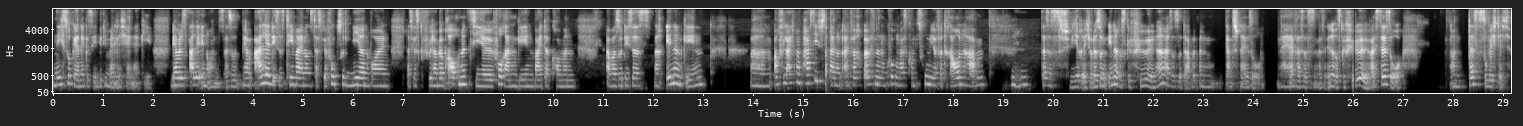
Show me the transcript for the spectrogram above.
nicht so gerne gesehen wie die männliche Energie. Wir haben das alle in uns. Also wir haben alle dieses Thema in uns, dass wir funktionieren wollen, dass wir das Gefühl haben, wir brauchen ein Ziel, vorangehen, weiterkommen. Aber so dieses nach innen gehen, ähm, auch vielleicht mal passiv sein und einfach öffnen und gucken, was kommt zu mir, Vertrauen haben, Mhm. Das ist schwierig. Oder so ein inneres Gefühl, ne? Also so, da wird man ganz schnell so, hä, was ist das inneres Gefühl? Weißt du, so. Und das ist so wichtig,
